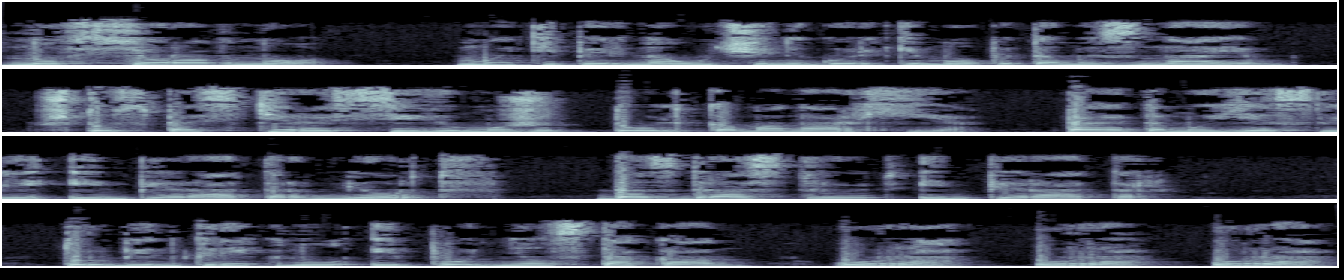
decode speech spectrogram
Но все равно мы теперь научены горьким опытом и знаем, что спасти Россию может только монархия. Поэтому если император мертв, да здравствует император! Турбин крикнул и поднял стакан. «Ура! Ура! Ура!»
